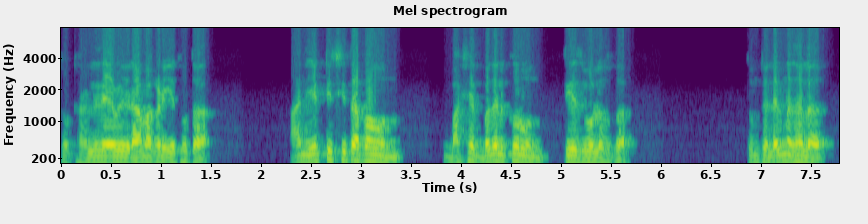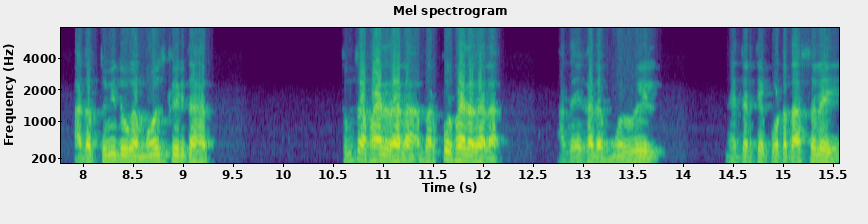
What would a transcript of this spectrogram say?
तो ठरलेल्या वेळी रामाकडे येत होता. आणि एकटी सीता पाहून भाषेत बदल करून तेच बोलत होता. तुमचं लग्न झालं. आता तुम्ही दोघं मौज करीत आहात. तुमचा फायदा झाला. भरपूर फायदा झाला. आता एखादं मूल होईल नाहीतर ते पोटात असलंही.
